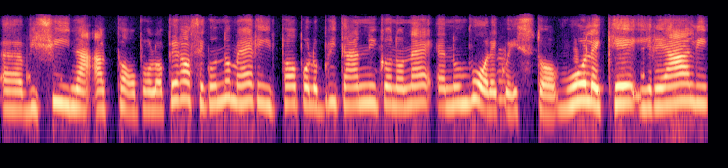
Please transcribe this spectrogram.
eh, vicina al popolo, però secondo me il popolo britannico non, è, eh, non vuole questo, vuole che i reali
